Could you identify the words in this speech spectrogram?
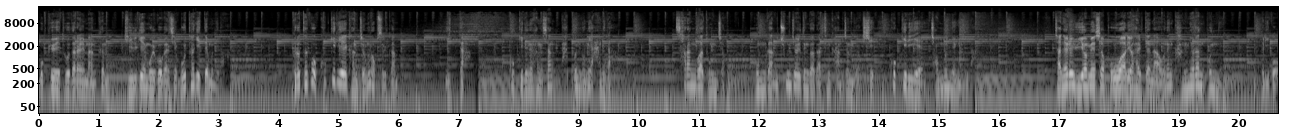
목표에 도달할 만큼 길게 몰고 가지 못하기 때문이다. 그렇다고 코끼리의 강점은 없을까? 있다. 코끼리는 항상 나쁜 놈이 아니다. 사랑과 동정, 공감, 충절 등과 같은 감정 역시 코끼리의 전문 영역이다. 자녀를 위험에서 보호하려 할 때 나오는 강렬한 본능, 그리고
